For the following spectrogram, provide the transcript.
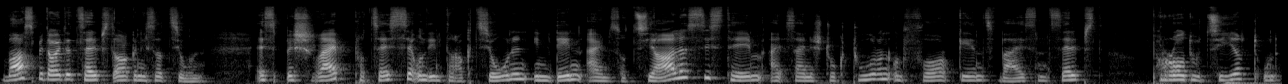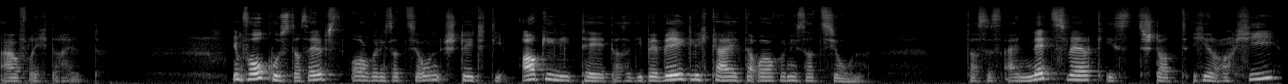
Was bedeutet Selbstorganisation? Es beschreibt Prozesse und Interaktionen, in denen ein soziales System seine Strukturen und Vorgehensweisen selbst produziert und aufrechterhält. Im Fokus der Selbstorganisation steht die Agilität, also die Beweglichkeit der Organisation. Dass es ein Netzwerk ist statt Hierarchie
